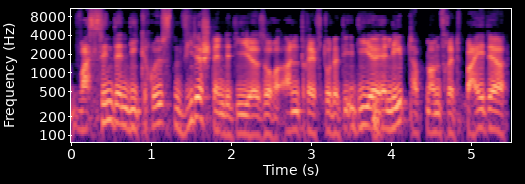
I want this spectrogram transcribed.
was sind denn die größten Widerstände, die ihr so antrefft oder die, die ihr erlebt habt, Manfred, bei der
